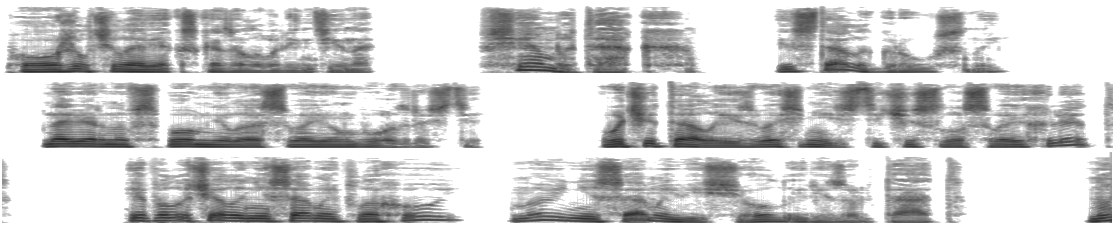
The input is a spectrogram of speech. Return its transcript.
«Пожил человек», — сказала Валентина. «Всем бы так». И стала грустной. Наверное, вспомнила о своем возрасте. Вычитала из восьмидесяти число своих лет и получала не самый плохой, но и не самый веселый результат. «Ну,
